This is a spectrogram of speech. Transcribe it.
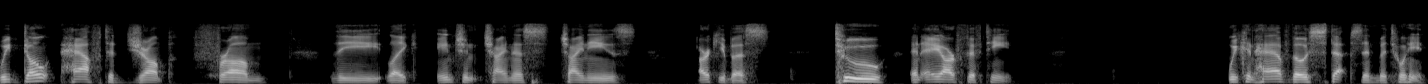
We don't have to jump from the like ancient Chinese Chinese arquebus to an AR-15. We can have those steps in between.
